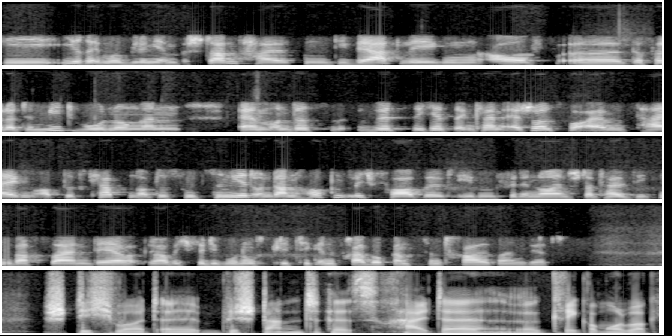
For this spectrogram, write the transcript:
die ihre Immobilien im Bestand halten, die Wert legen auf äh, geförderte Mietwohnungen. Ähm, und das wird sich jetzt in Klein Escholz vor allem zeigen, ob das klappt und ob das funktioniert und dann hoffentlich Vorbild eben für den neuen Stadtteil Dietenbach sein, der, glaube ich, für die Wohnungspolitik in Freiburg ganz zentral sein wird. Stichwort äh, Bestandhalter. Äh, Gregor Mohlbock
